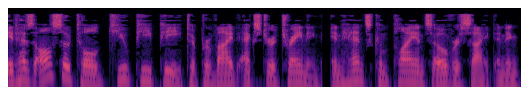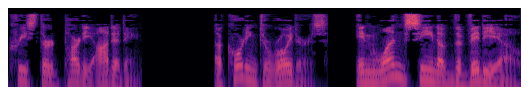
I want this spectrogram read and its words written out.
It has also told QPP to provide extra training, enhance compliance oversight and increase third-party auditing. According to Reuters, in one scene of the video,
